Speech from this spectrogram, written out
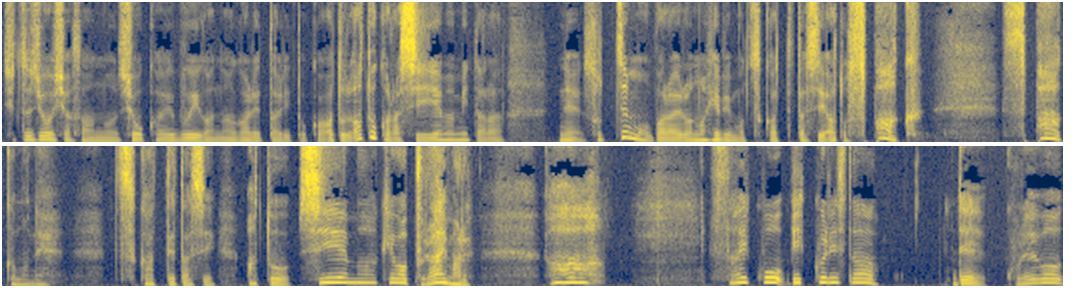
出場者さんの紹介 V が流れたりとかあと後から CM 見たらねそっちもバラ色の日々も使ってたしあとスパーク。スパークもね使ってたしあと CM 明けはプライマル。あ最高。びっくりした。でこれは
